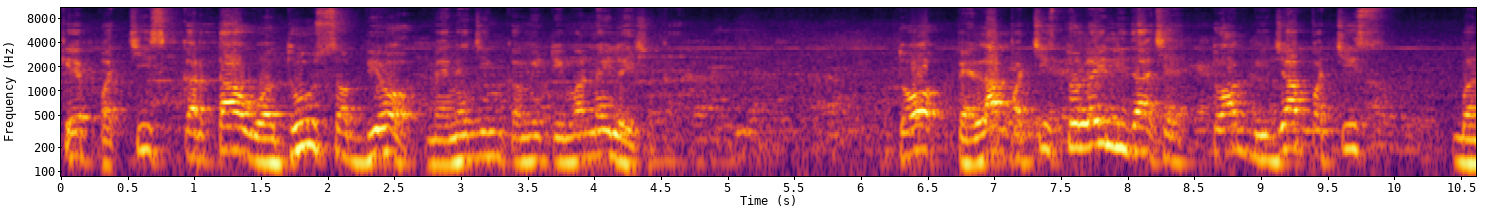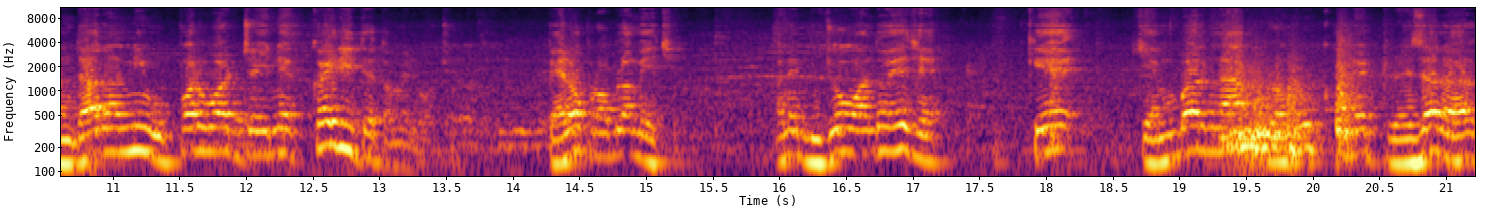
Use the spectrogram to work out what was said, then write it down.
કે પચીસ કરતાં વધુ સભ્યો મેનેજિંગ કમિટીમાં નહીં લઈ શકાય. તો પહેલાં પચીસ તો લઈ લીધા છે, તો આ બીજા પચીસ બંધારણની ઉપરવટ જઈને કઈ રીતે તમે લો છો? પહેલો પ્રોબ્લેમ એ છે. અને બીજો વાંધો એ છે કે ચેમ્બરના પ્રમુખ અને ટ્રેઝરર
